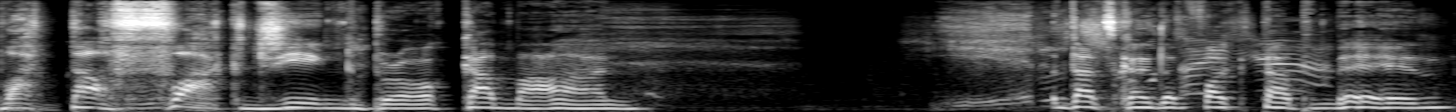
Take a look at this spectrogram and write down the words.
What the fuck, Ging, bro? Come on. That's kind of fucked up, man.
